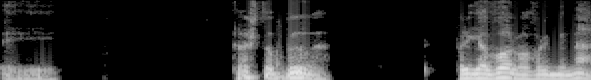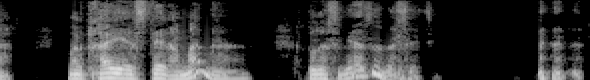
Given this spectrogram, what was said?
и э, то, что было приговор во времена Мартхая Эстер Амана было связано с этим.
